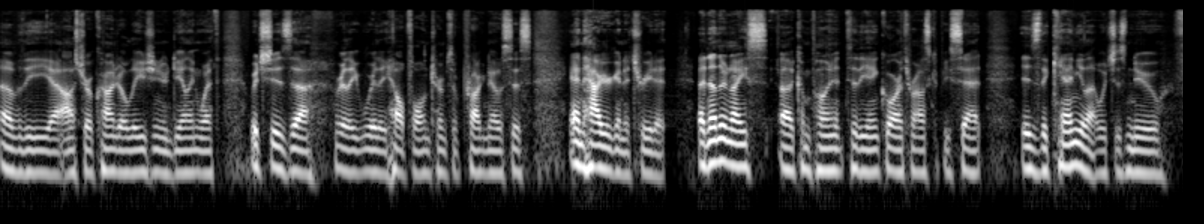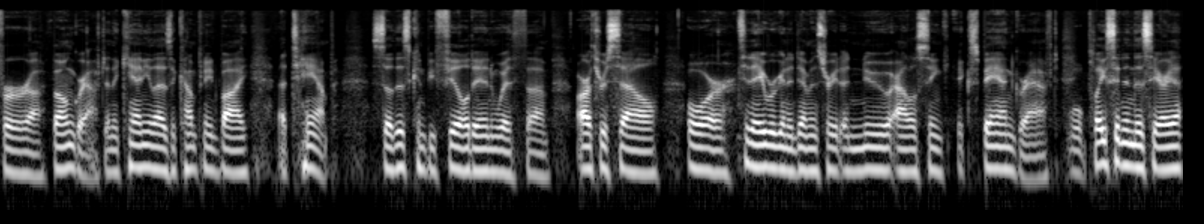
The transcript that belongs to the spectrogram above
of the uh, osteochondral lesion you're dealing with, which is uh, really, really helpful in terms of prognosis and how you're going to treat it. Another nice uh, component to the ankle arthroscopy set is the cannula, which is new for uh, bone graft. And the cannula is accompanied by a tamp. So this can be filled in with um, Arthrocell, or today we're going to demonstrate a new AlloSync expand graft. We'll place it in this area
